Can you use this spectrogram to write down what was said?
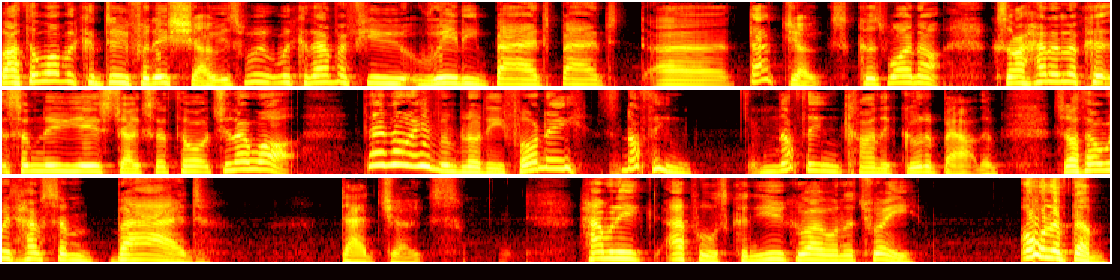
But I thought what we could do for this show is we, we could have a few really bad, bad uh, dad jokes. Because why not? Because I had a look at some New Year's jokes. And I thought, you know what? They're not even bloody funny. It's nothing, nothing kind of good about them. So I thought we'd have some bad dad jokes. How many apples can you grow on a tree? All of them.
